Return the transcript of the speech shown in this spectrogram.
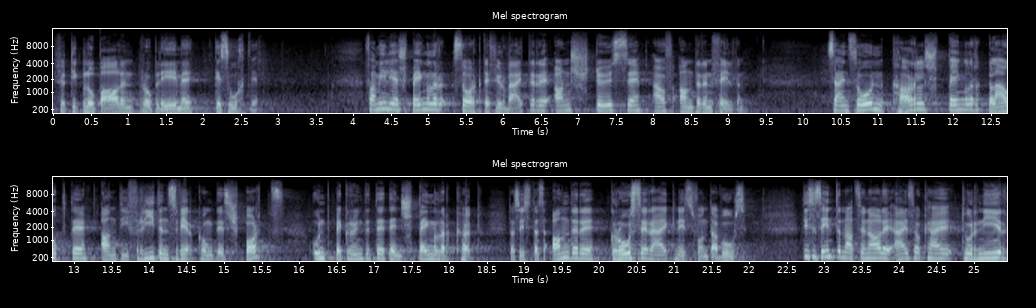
für die globalen Probleme gesucht wird. Familie Spengler sorgte für weitere Anstöße auf anderen Feldern. Sein Sohn Karl Spengler glaubte an die Friedenswirkung des Sports und begründete den Spengler Cup. Das ist das andere große Ereignis von Davos. Dieses internationale Eishockey-Turnier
